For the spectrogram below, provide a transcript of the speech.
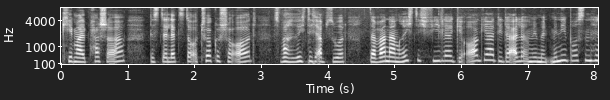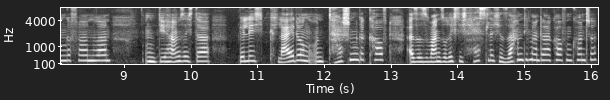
Kemal Pascha. Das ist der letzte türkische Ort. Es war richtig absurd. Da waren dann richtig viele Georgier, die da alle irgendwie mit Minibussen hingefahren waren. Und die haben sich da billig Kleidung und Taschen gekauft. Also es waren so richtig hässliche Sachen, die man da kaufen konnte.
